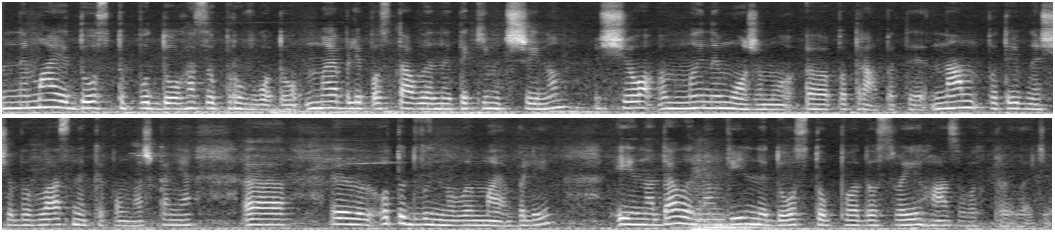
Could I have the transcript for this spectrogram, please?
немає доступу до газопроводу. Меблі поставлені таким чином, що ми не можемо е, потрапити. Нам потрібно, щоб власники помешкання е, отодвинули меблі і надали нам вільний доступ до своїх газових приладів.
